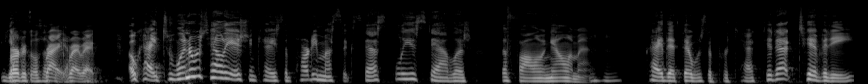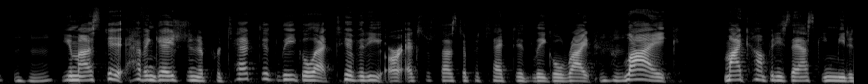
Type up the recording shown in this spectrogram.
Yeah, Vertical's right, right, right. Okay, to win a retaliation case, a party must successfully establish the following elements. Mhm. Okay, that there was a protected activity, Mhm. you must have engaged in a protected legal activity or exercised a protected legal right. Mhm. Like my company's asking me to,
